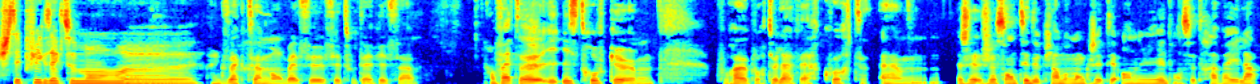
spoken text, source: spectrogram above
je sais plus exactement. Euh... Exactement. Bah c'est, c'est tout à fait ça. En fait, il, se trouve que pour, pour te la faire courte, je, je sentais depuis un moment que j'étais ennuyée dans ce travail-là.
